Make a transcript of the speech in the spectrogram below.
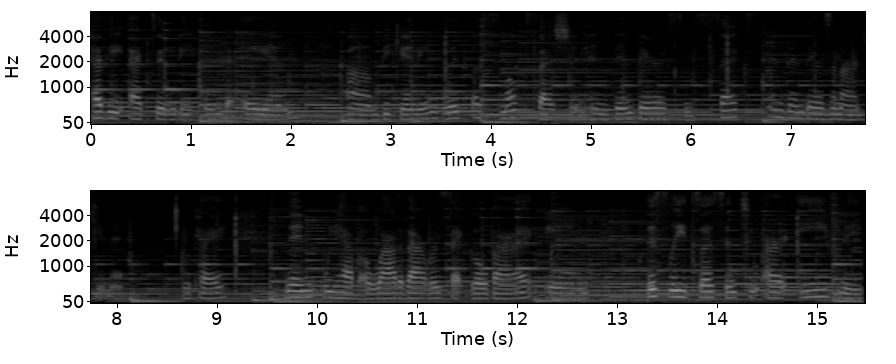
heavy activity in the AM, um, beginning with a smoke session, and then there's some sex, and then there's an argument. Okay? Then we have a lot of hours that go by, and this leads us into our evening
